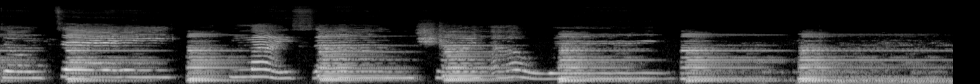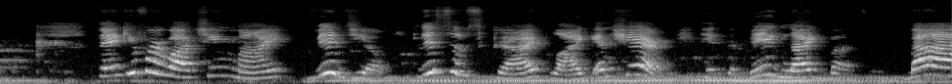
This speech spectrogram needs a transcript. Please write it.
don't take my sunshine away. Thank you for watching my video. Please subscribe, like, and share. Hit the big like button. Bye!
